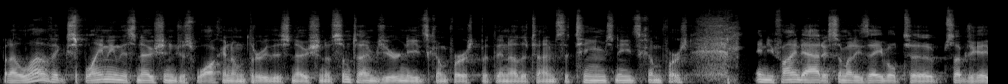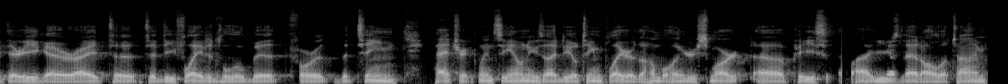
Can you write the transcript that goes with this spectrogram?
But I love explaining this notion, just walking them through this notion of sometimes your needs come first, but then other times the team's needs come first. And you find out if somebody's able to subjugate their ego, right? To, to deflate it a little bit for the team. Patrick Lencioni's ideal team player, the humble, hungry, smart uh, piece. I use yep. that all the time.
